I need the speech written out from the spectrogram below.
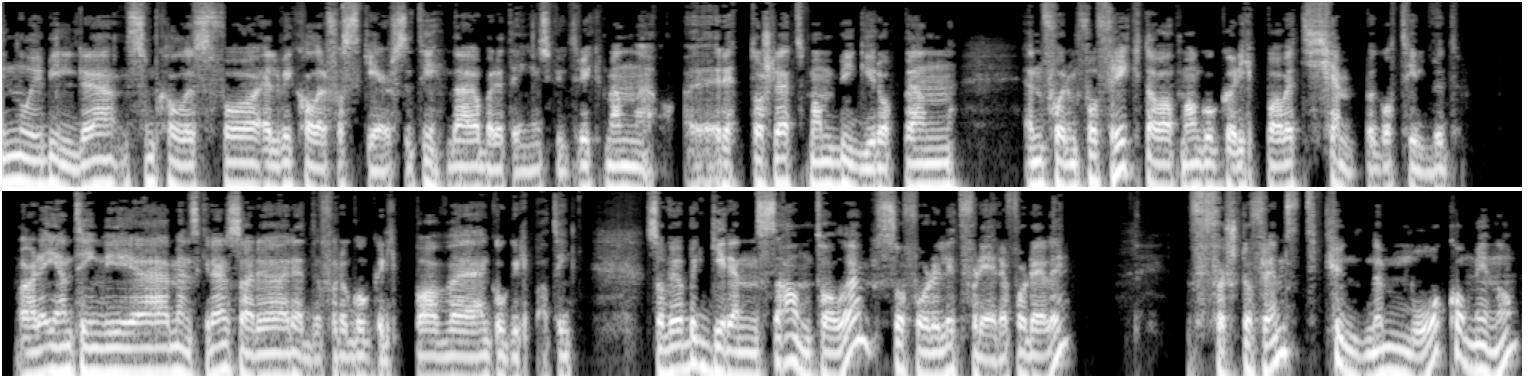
inn noe i bildet som kalles for, eller vi kaller det for scarcity. Det er jo bare et engelsk uttrykk, men eh, rett og slett man bygger opp en, en form for frykt av at man går glipp av et kjempegodt tilbud. Og er det én ting vi eh, mennesker er, så er det jo redde for å gå glipp, av, gå glipp av ting. Så ved å begrense antallet, så får du litt flere fordeler. Først og fremst, kundene må komme innom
